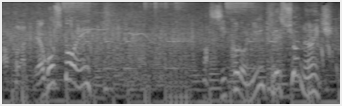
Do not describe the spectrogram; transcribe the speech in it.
A plateia gostou, hein? Uma sincronia impressionante.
